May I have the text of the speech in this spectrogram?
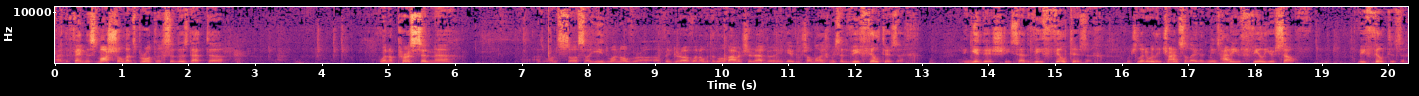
Right, the famous mashal that's brought in Chassidus that uh, when a person uh, I once saw Sayyid went over, a, big Rav went over to the Lubavitcher Rebbe, and he gave him Shalom Aleichem, he said, Wie filter? In Yiddish, he said, Wie filter sich? Which literally translated means, how do you feel yourself? Wie filter sich?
